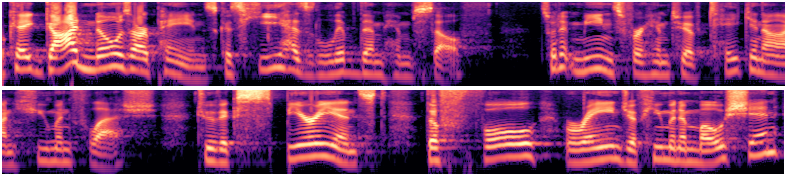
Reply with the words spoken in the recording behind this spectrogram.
Okay, God knows our pains because He has lived them Himself. That's what it means for Him to have taken on human flesh, to have experienced the full range of human emotion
